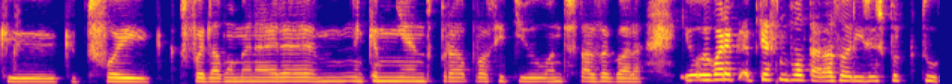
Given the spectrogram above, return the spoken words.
que, que, te, foi, que te foi de alguma maneira hum, encaminhando para, para o sítio onde estás agora. Eu agora apetece-me voltar às origens, porque tu,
